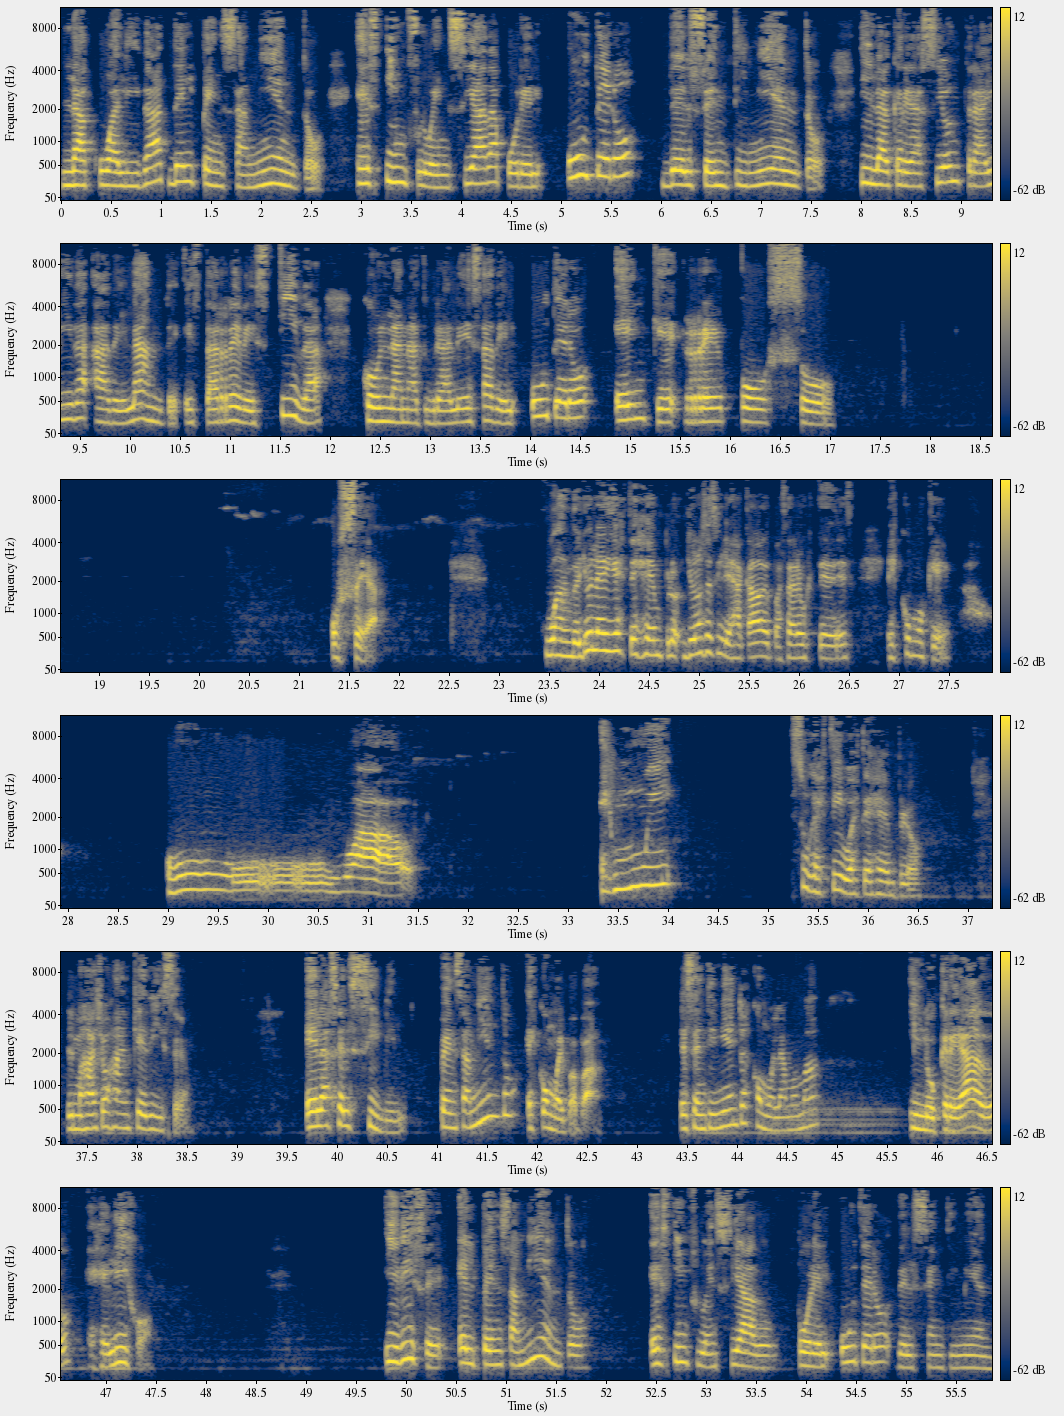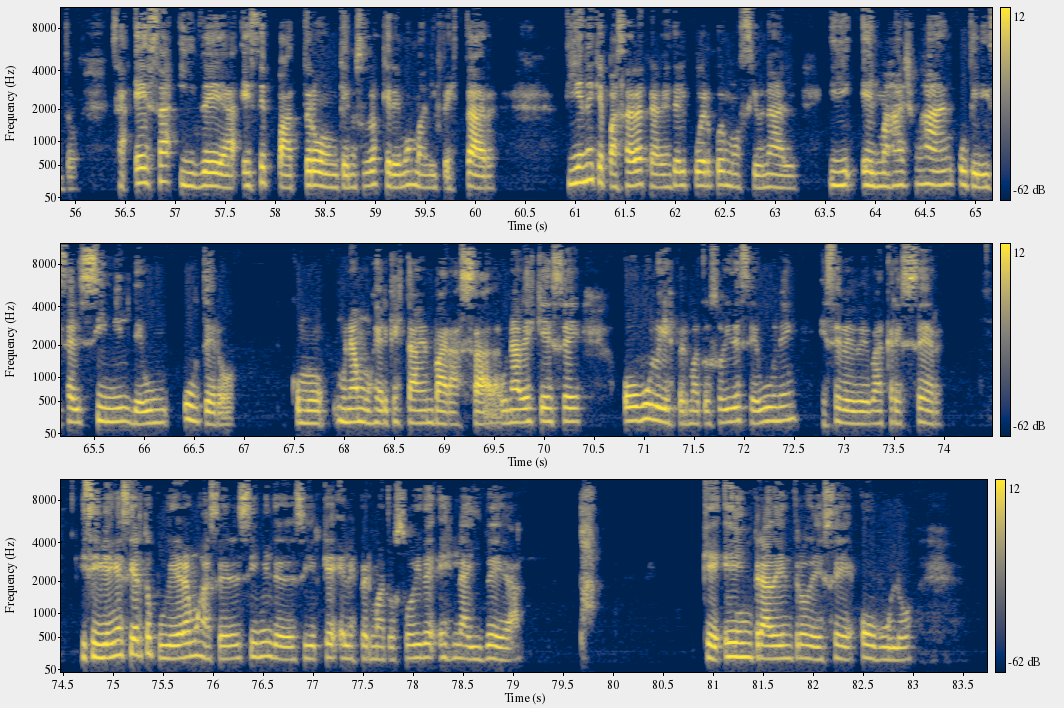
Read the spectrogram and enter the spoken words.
La cualidad del pensamiento es influenciada por el útero del sentimiento y la creación traída adelante está revestida con la naturaleza del útero en que reposó. O sea, cuando yo leí este ejemplo, yo no sé si les acaba de pasar a ustedes, es como que, oh, wow. Es muy sugestivo este ejemplo. El Mahayohan que dice, él hace el símil, pensamiento es como el papá. El sentimiento es como la mamá y lo creado es el hijo. Y dice, el pensamiento es influenciado por el útero del sentimiento. O sea, esa idea, ese patrón que nosotros queremos manifestar, tiene que pasar a través del cuerpo emocional. Y el Mahashohan utiliza el símil de un útero, como una mujer que está embarazada. Una vez que ese óvulo y espermatozoide se unen, ese bebé va a crecer. Y si bien es cierto, pudiéramos hacer el símil de decir que el espermatozoide es la idea que entra dentro de ese óvulo,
